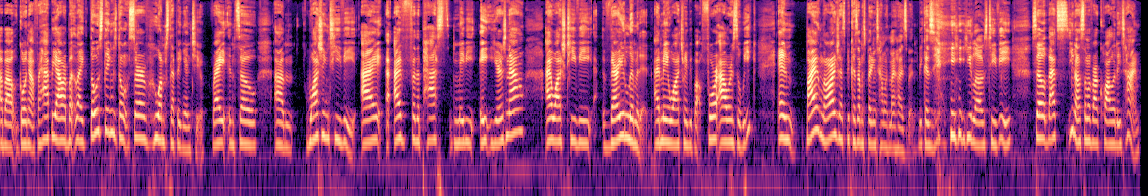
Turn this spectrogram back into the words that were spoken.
about going out for happy hour. But like those things don't serve who I'm stepping into, right? And so, um, watching TV, I, I've, for the past maybe eight years now, I watch TV very limited. I may watch maybe about four hours a week. And by and large, that's because I'm spending time with my husband because he, he loves TV. So that's, you know, some of our quality time.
